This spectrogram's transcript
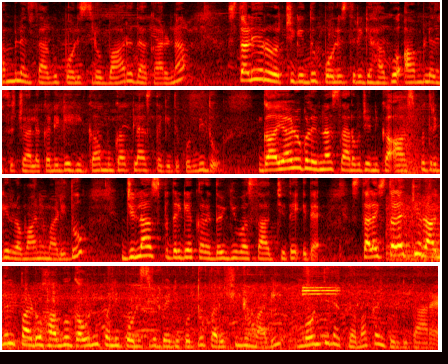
ಆಂಬ್ಯುಲೆನ್ಸ್ ಹಾಗೂ ಪೊಲೀಸರು ಬಾರದ ಕಾರಣ ಸ್ಥಳೀಯರು ರೊಚ್ಚಿಗೆದ್ದು ಪೊಲೀಸರಿಗೆ ಹಾಗೂ ಆಂಬ್ಯುಲೆನ್ಸ್ ಚಾಲಕನಿಗೆ ಹಿಗ್ಗಾಮುಗ್ಗಾ ಕ್ಲಾಸ್ ತೆಗೆದುಕೊಂಡಿದ್ದು, ಗಾಯಾಳುಗಳನ್ನ ಸಾರ್ವಜನಿಕ ಆಸ್ಪತ್ರೆಗೆ ರವಾನೆ ಮಾಡಿದ್ದು, ಜಿಲ್ಲಾಸ್ಪತ್ರೆಗೆ ಕರೆದೊಯ್ಯುವ ಸಾಧ್ಯತೆ ಇದೆ. ಸ್ಥಳ ಸ್ಥಳಕ್ಕೆ ರಾಗಿಲ್ಪಾಡು ಹಾಗೂ ಗೌರಿಪಲ್ಲಿ ಪೊಲೀಸರು ಭೇಟಿ ಕೊಟ್ಟು ಪರಿಶೀಲನೆ ಮಾಡಿ ಮುಂದಿನ ಕ್ರಮ ಕೈಗೊಂಡಿದ್ದಾರೆ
